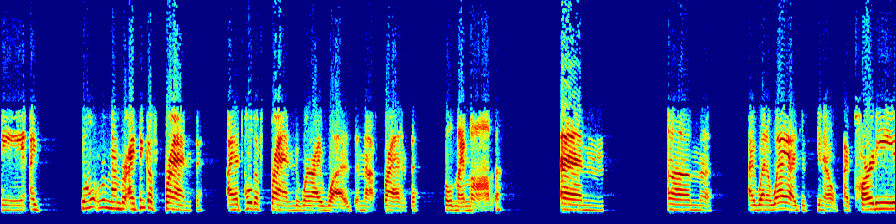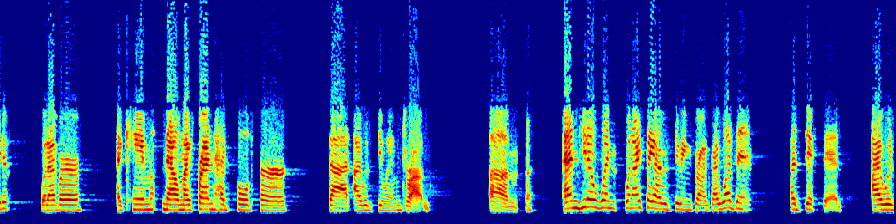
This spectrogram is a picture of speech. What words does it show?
me. I don't remember. I think a friend. I had told a friend where I was, and that friend told my mom. And um, I went away. I just, you know, I partied, whatever. I came. Now, my friend had told her that I was doing drugs. Um, and you know, when when I say I was doing drugs, I wasn't addicted. I was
